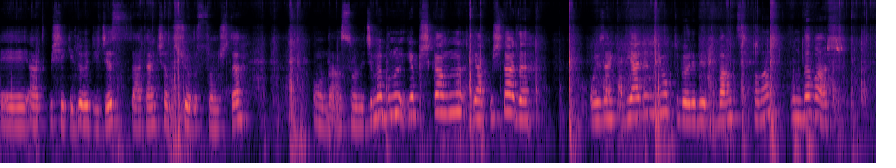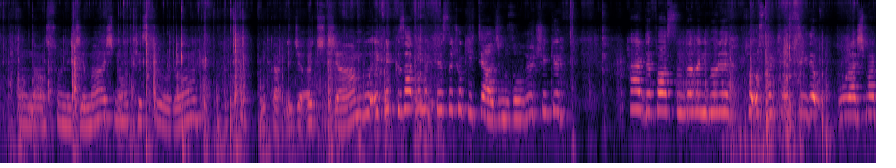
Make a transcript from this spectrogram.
Ee, artık bir şekilde ödeyeceğiz. Zaten çalışıyoruz sonuçta. Ondan sonucuma bunu yapışkanlı yapmışlar da o yüzden diğerlerinde yoktu böyle bir bant falan. Bunda var. Ondan sonucuma şimdi onu kesiyorum. Dikkatlice açacağım. Bu ekmek kızartma makinesine çok ihtiyacımız oluyor. Çünkü her defasında hani böyle tost makinesiyle uğraşmak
